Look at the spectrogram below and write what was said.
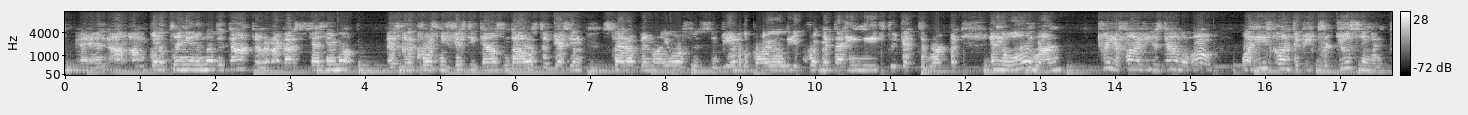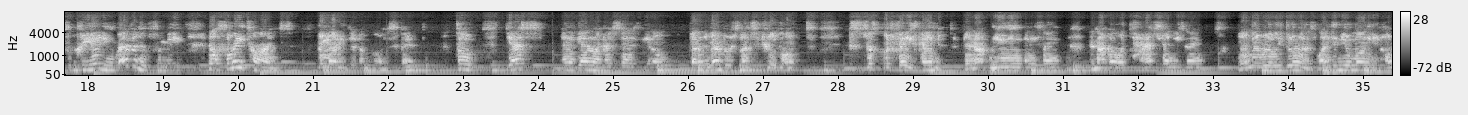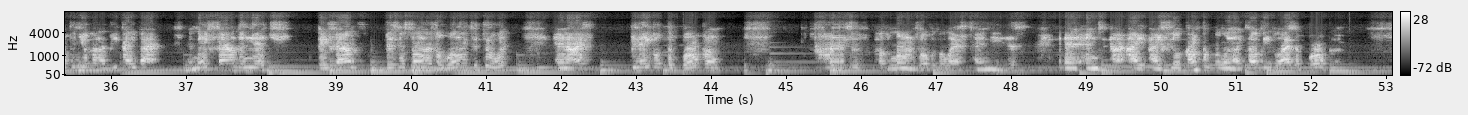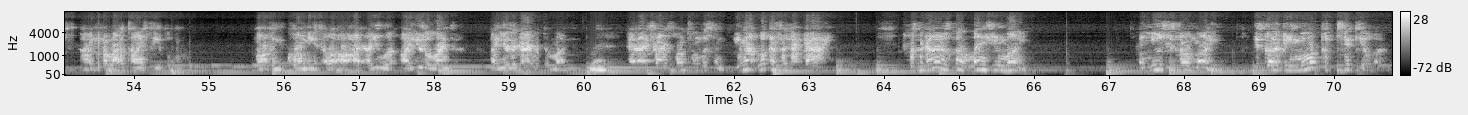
and I'm, I'm to bring in another doctor and I got to set him up, and it's to cost me $50,000 to get him set up in my office and be able to buy all the equipment that he needs to get to work. But in the long run, three or five years down the road, well, he's going to be producing and creating revenue for me, you know, three times the money that I'm going to spend. So, yes, and again, like I said, you know, gotta remember it's unsecured loans. It's just good faith payment. They're not leaning anything. They're not going to attach anything. All they're really doing is lending you money and hoping you're going to be paid back. And they found a niche. They found business owners are willing to do it. And I've been able to broker tons of, of loans over the last 10 years. And, and I, I feel comfortable when I tell people as a broker, I get a lot of times people often call me and say, well, oh, are, you are you the lender? Are you the guy with the money? Right. And I try to explain to them, listen, you're not looking for that guy. Because the guy who's going to lend you money and use his own money is going to be more particular.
